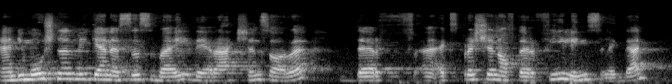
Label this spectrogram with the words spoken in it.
And emotional we can assess by their actions or uh, their uh, expression of their feelings like that.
